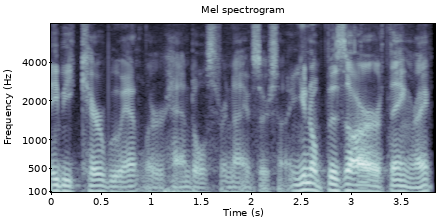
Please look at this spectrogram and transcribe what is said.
Maybe caribou antler handles for knives or something. You know, bizarre thing, right?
